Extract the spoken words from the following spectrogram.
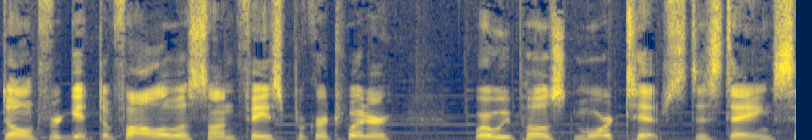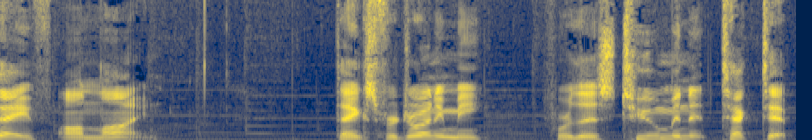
Don't forget to follow us on Facebook or Twitter, where we post more tips to staying safe online. Thanks for joining me for this two minute tech tip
